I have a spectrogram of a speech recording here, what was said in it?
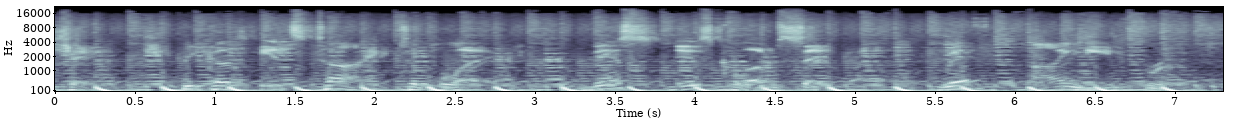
change because it's time to play. This is Club Sega with I Need Fruit.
